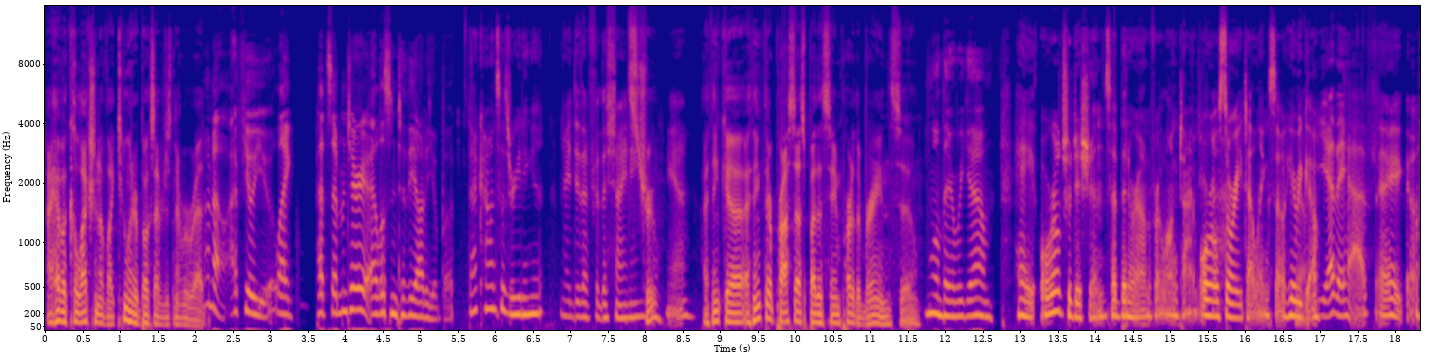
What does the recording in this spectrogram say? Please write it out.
I have a collection of like 200 books I've just never read. Oh no, I feel you. Like Pet Sematary, I listened to the audiobook. That counts as reading it. I did that for The Shining. It's true. Yeah. I think uh, I think they're processed by the same part of the brain. So Well, there we go. Hey, oral traditions have been around for a long time. Oral storytelling. So here we go. Yeah, they have. There you go.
